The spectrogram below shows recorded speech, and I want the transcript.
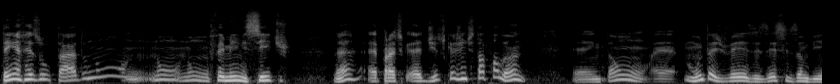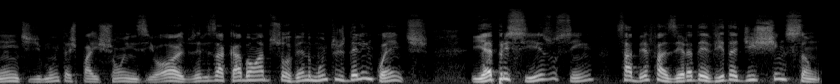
tenha resultado num, num, num feminicídio. Né? É, é disso que a gente está falando. É, então, é, muitas vezes, esses ambientes de muitas paixões e ódios, eles acabam absorvendo muitos delinquentes. E é preciso, sim, saber fazer a devida distinção.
